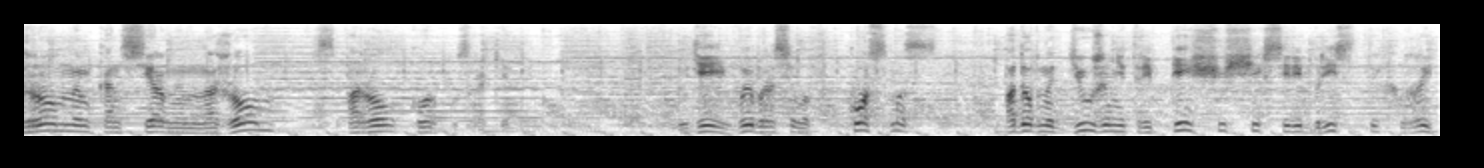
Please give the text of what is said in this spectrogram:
Огромным консервным ножом спорол корпус ракеты. Людей выбросило в космос, подобно дюжине трепещущих серебристых рыб.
